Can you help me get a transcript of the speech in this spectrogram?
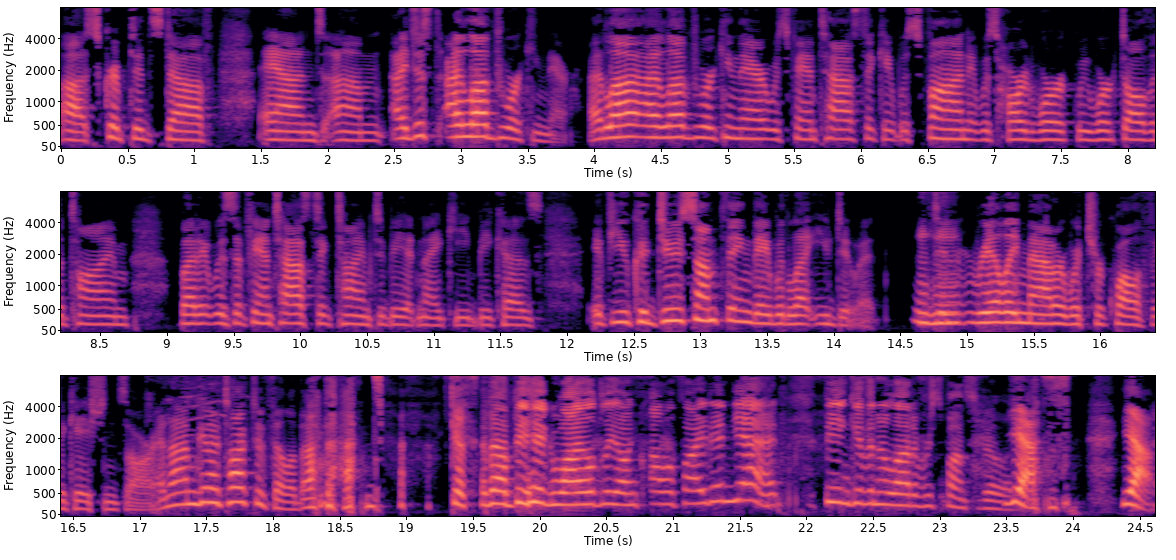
uh, scripted stuff. And um, I just, I loved working there. I, lo- I loved working there. It was fantastic. It was fun. It was hard work. We worked all the time, but it was a fantastic time to be at Nike because if you could do something, they would let you do it. Mm-hmm. Didn't really matter what your qualifications are. And I'm going to talk to Phil about that. About being wildly unqualified and yet being given a lot of responsibility. yes. Yeah.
